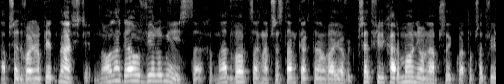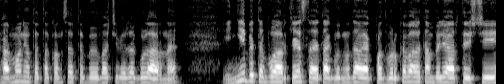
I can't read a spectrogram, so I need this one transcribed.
a przed wojną 15. No one grały w wielu miejscach. Na dworcach, na przystankach tramwajowych, przed Filharmonią na przykład. To przed Filharmonią te, te koncerty były właściwie regularne. I niby to była orkiestra, tak wyglądała jak podwórkowa, ale tam byli artyści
